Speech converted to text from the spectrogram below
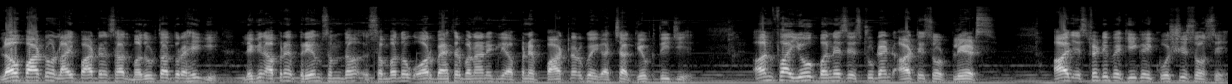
लव पार्टनर, लाइफ पार्टनर के साथ मधुरता तो रहेगी, लेकिन अपने प्रेम संबंधों को और बेहतर बनाने के लिए अपने पार्टनर को एक अच्छा गिफ्ट दीजिए। अनफा योग बनने से स्टूडेंट, आर्टिस्ट और प्लेयर्स, आज स्टडी में की गई कोशिशों से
